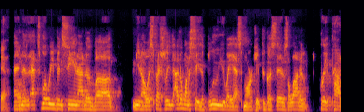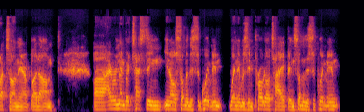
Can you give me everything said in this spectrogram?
Yeah. and totally. that's what we've been seeing out of uh, you know, especially I don't want to say the blue UAS market because there's a lot of great products on there, but um. Uh, I remember testing, you know, some of this equipment when it was in prototype, and some of this equipment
